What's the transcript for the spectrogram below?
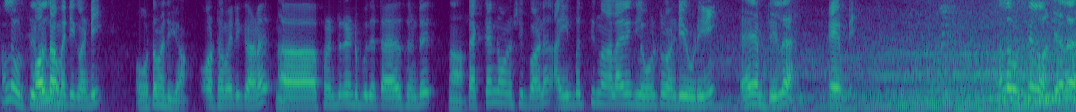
നല്ല വൃത്തി ഓട്ടോമാറ്റിക് വണ്ടി. ഓട്ടോമാറ്റിക് ഓട്ടോമാറ്റിക് ആണ്. ഫ്രണ്ട് രണ്ട് പുതിയ ടയർസ് ഉണ്ട്. സെക്കൻഡ് ഓണർഷിപ്പ് ആണ്. അമ്പത്തി നാലായിരം കിലോമീറ്റർ വണ്ടി ഓടി എ എം ടി അല്ലേ? എം ടി നല്ല വൃത്തിയുള്ള വണ്ടി അല്ലേ?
